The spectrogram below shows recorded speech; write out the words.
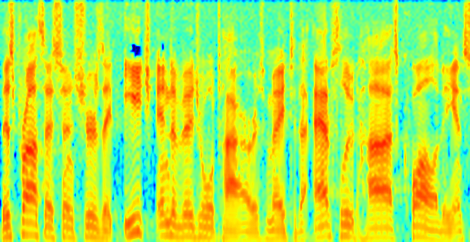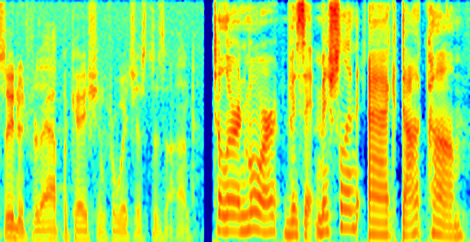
This process ensures that each individual tire is made to the absolute highest quality and suited for the application for which it's designed. To learn more, visit michelinag.com.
